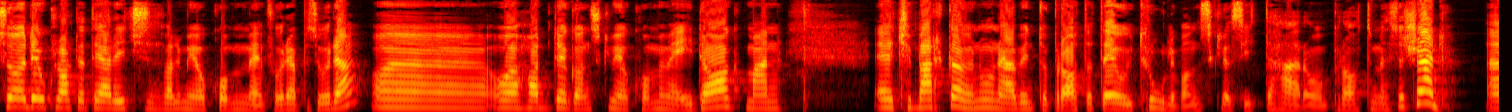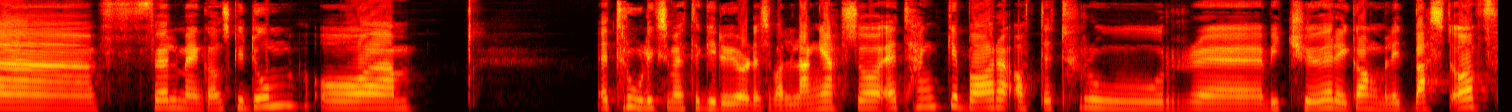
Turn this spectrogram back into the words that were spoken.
Så det er jo klart at jeg hadde ikke så veldig mye å komme med i forrige episode. Og, og jeg hadde ganske mye å komme med i dag, men jeg merker jo nå når jeg har begynt å prate, at det er utrolig vanskelig å sitte her og prate med seg sjøl. Uh, føler meg ganske dum, og um, jeg tror liksom jeg gidder å gjøre det så veldig lenge. Så jeg tenker bare at jeg tror uh, vi kjører i gang med litt Best Off.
